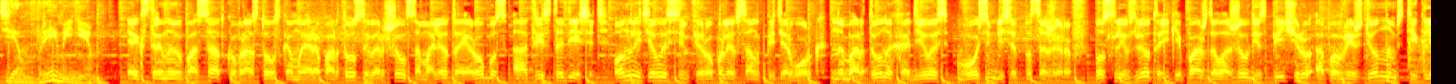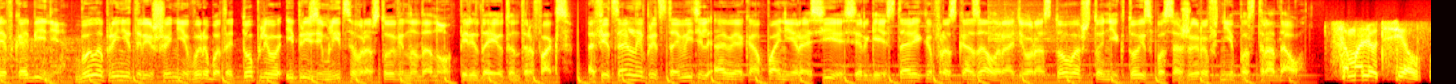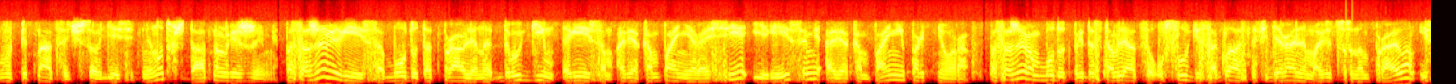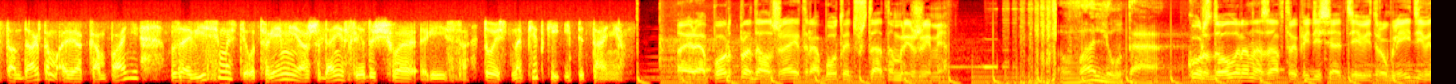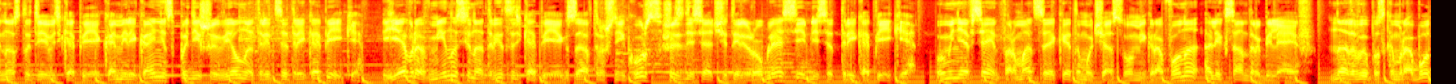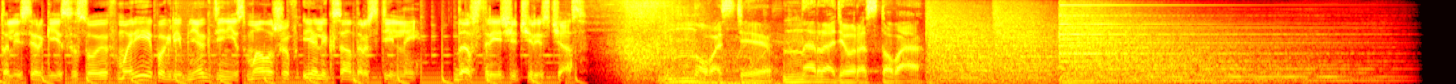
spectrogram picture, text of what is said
Тем временем Экстренную посадку в ростовском аэропорту совершил самолет «Аэробус А-310». Он летел из Симферополя в Санкт-Петербург. На борту находилось 80 пассажиров. После взлета экипаж доложил диспетчеру о поврежденном стекле в кабине. Было принято решение выработать топливо и приземлиться в Ростове-на-Дону, передает Интерфакс. Официальный представитель авиакомпании «Россия» Сергей Стариков рассказал радио Ростова, что никто из пассажиров не пострадал. Самолет сел в 15 часов 10 минут в штатном режиме. Пассажиры рейса будут отправлены другим рейсом авиакомпании «Россия» и рейсами авиакомпании «Партнера». Пассажирам будут предоставляться услуги согласно федеральным авиационным правилам и стандартам авиакомпании в зависимости от времени ожидания следующего рейса, то есть напитки и питание. Аэропорт продолжает работать в штатном режиме. Валюта. Курс доллара на завтра 59 рублей 99 копеек. Американец подешевел на 33 копейки. Евро в минусе на 30 копеек. Завтрашний курс 64 рубля 73 копейки. У меня вся информация к этому часу. У микрофона Александр Беляев. Над выпуском работали Сергей Сысоев, Мария Погребняк, Денис Малышев и Александр Стильный. До встречи через час. Новости на радио Ростова.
